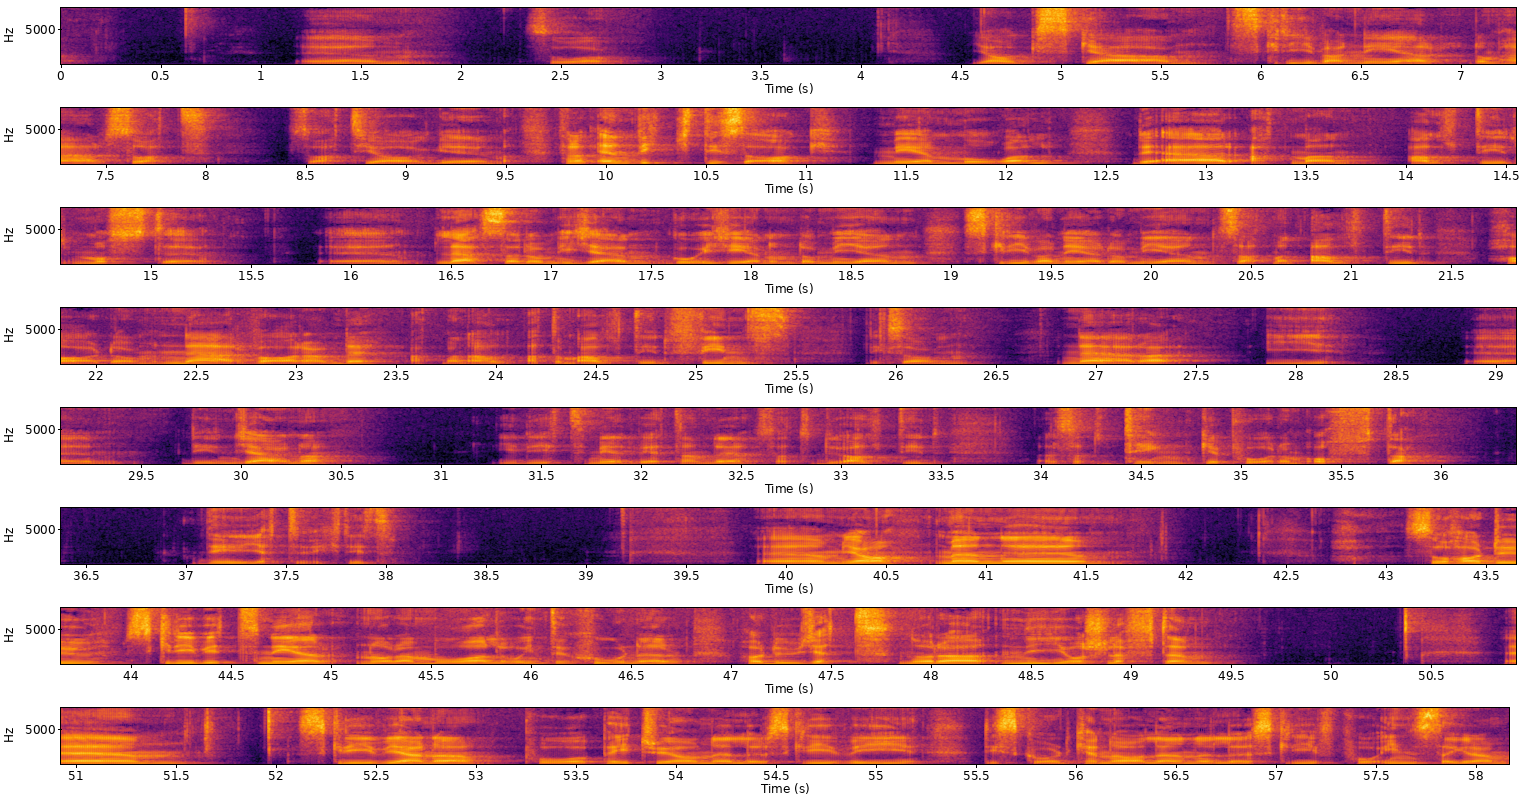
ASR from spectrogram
Ehm, så jag ska skriva ner de här så att, så att jag... Eh, för att en viktig sak med mål det är att man alltid måste eh, läsa dem igen, gå igenom dem igen, skriva ner dem igen så att man alltid har dem närvarande, att, man all, att de alltid finns liksom nära i eh, din hjärna, i ditt medvetande så att du alltid, alltså att du tänker på dem ofta. Det är jätteviktigt. Eh, ja, men eh, så har du skrivit ner några mål och intentioner? Har du gett några nyårslöften? Eh, skriv gärna på Patreon eller skriv i Discord-kanalen eller skriv på Instagram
